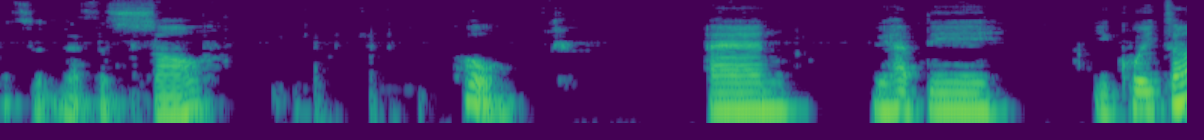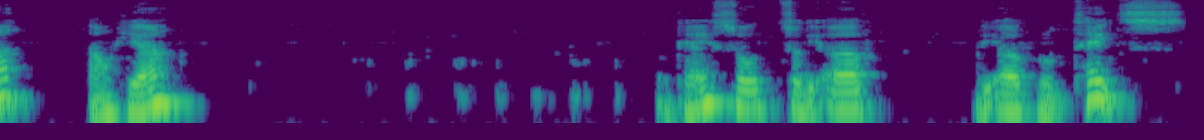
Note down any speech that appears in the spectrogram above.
That's, a, that's the South Pole. And we have the equator down here. Okay so so the earth the earth rotates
